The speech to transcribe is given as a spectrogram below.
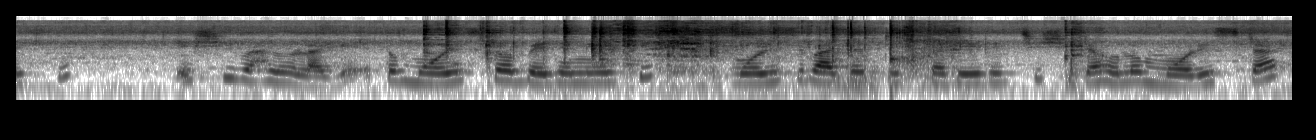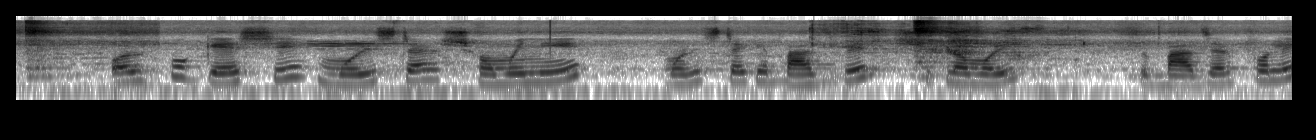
দেখতে বেশি ভালো লাগে। তো মরিচটাও বেজে নিয়েছি। মরিচ বাজার টিপটা দিয়ে দিচ্ছি। সেটা হলো মরিচটা। অল্প গ্যাসে মরিচটা সময় নিয়ে মরিচটাকে বাজবেন শুকনো মরিচ। তো বাজার ফলে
